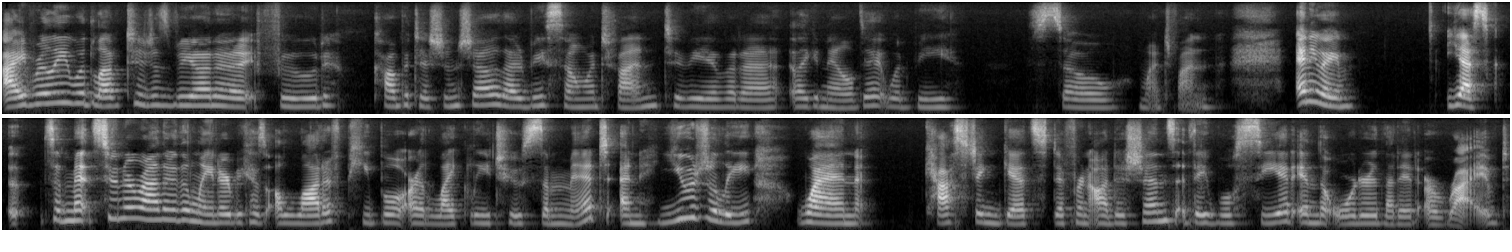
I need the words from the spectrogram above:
I really would love to just be on a food competition show. That would be so much fun to be able to, like, nailed it would be so much fun. Anyway, yes, uh, submit sooner rather than later because a lot of people are likely to submit. And usually, when casting gets different auditions, they will see it in the order that it arrived.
